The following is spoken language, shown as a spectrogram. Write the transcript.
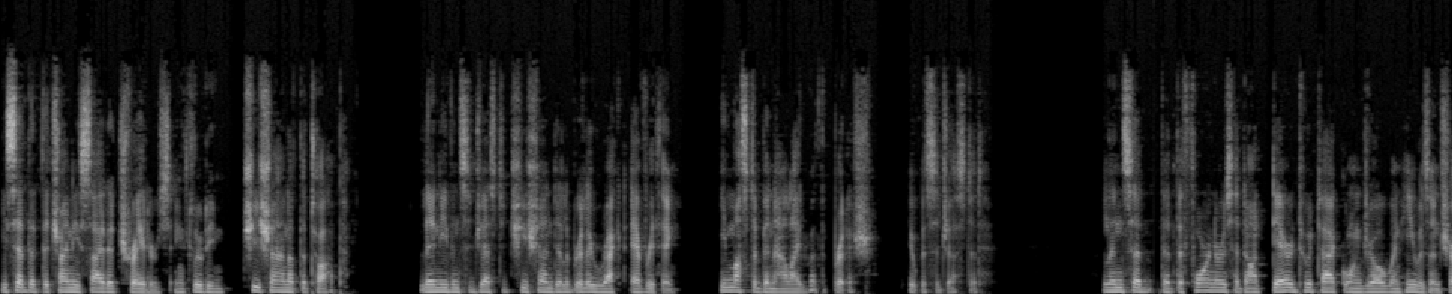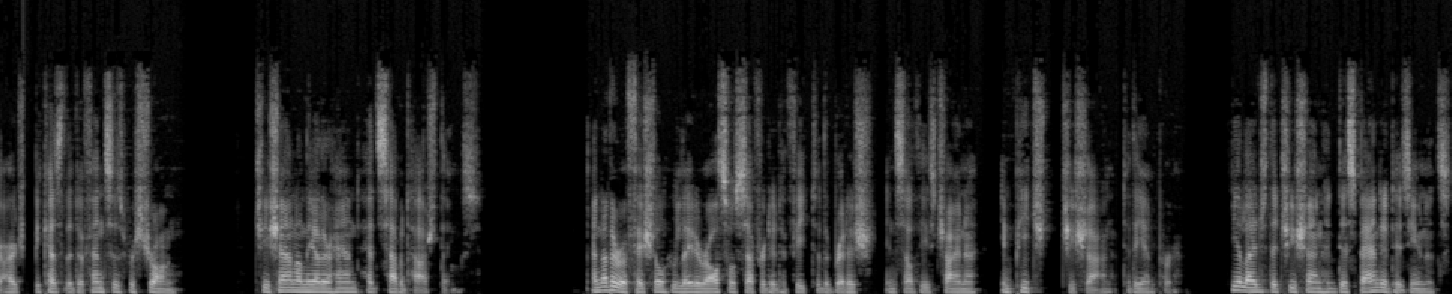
He said that the Chinese side had traitors, including Qishan at the top. Lin even suggested Qishan deliberately wrecked everything. He must have been allied with the British, it was suggested. Lin said that the foreigners had not dared to attack Guangzhou when he was in charge because the defenses were strong. Qishan, on the other hand, had sabotaged things. Another official, who later also suffered a defeat to the British in southeast China, impeached Qishan to the emperor. He alleged that Qishan had disbanded his units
